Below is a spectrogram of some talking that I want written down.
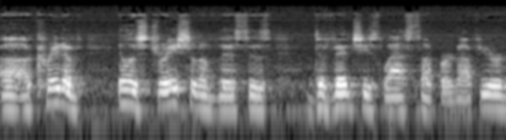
Uh, a creative illustration of this is Da Vinci's Last Supper. Now, if you're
